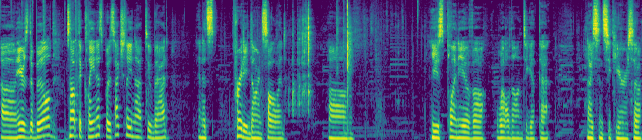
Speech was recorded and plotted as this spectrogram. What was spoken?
Uh, here's the build. It's not the cleanest, but it's actually not too bad. And it's pretty darn solid. Um, used plenty of uh, weld on to get that nice and secure. So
